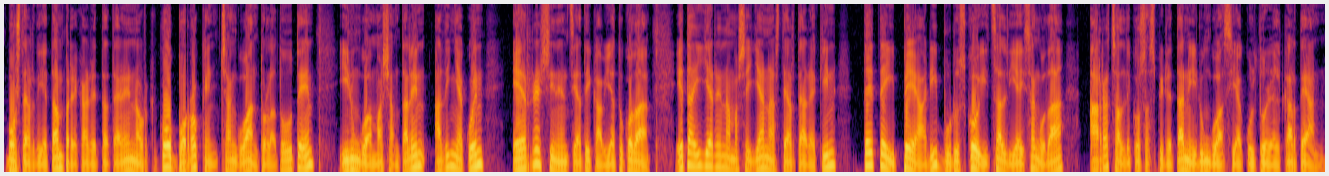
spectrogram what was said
Bost erdietan prekaretatearen aurkeko borroken txangoa antolatu dute, irungo amasantalen adinakoen erresidentziatik abiatuko da. Eta hilaren amaseian asteartearekin TTIP-ari buruzko hitzaldia izango da arratsaldeko zazpiretan irungo azia kulturelkartean.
